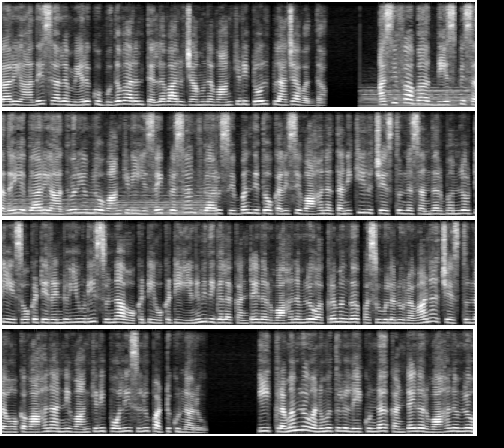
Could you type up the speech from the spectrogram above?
గారి ఆదేశాల మేరకు బుధవారం తెల్లవారుజామున వాంకిడి టోల్ ప్లాజా వద్ద ఆసిఫాబాద్ డీఎస్పీ సదయ్య గారి ఆధ్వర్యంలో వాంకిడి ఎస్ఐ ప్రశాంత్ గారు సిబ్బందితో కలిసి వాహన తనిఖీలు చేస్తున్న సందర్భంలో టీఎస్ ఒకటి రెండు యూడీ సున్నా ఒకటి ఒకటి ఎనిమిది గల కంటైనర్ వాహనంలో అక్రమంగా పశువులను రవాణా చేస్తున్న ఒక వాహనాన్ని వాంకిడి పోలీసులు పట్టుకున్నారు. ఈ క్రమంలో అనుమతులు లేకుండా కంటైనర్ వాహనంలో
